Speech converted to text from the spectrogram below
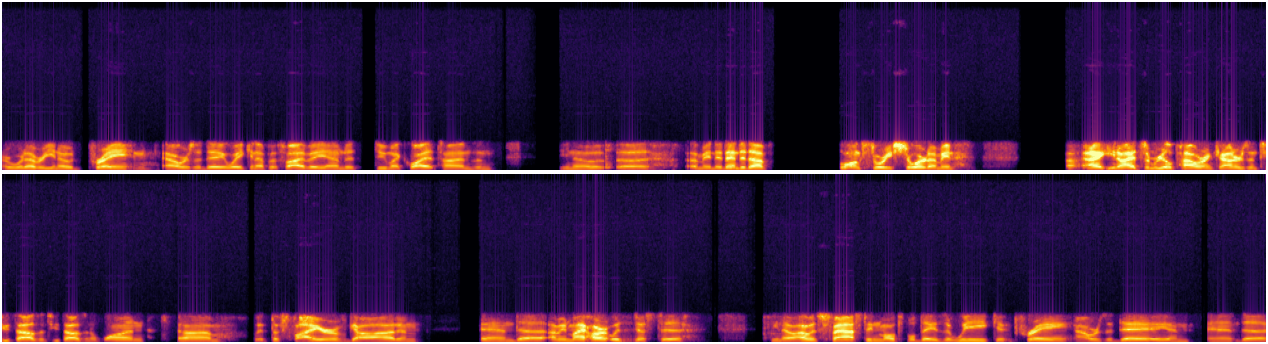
or whatever you know praying hours a day waking up at 5 a.m. to do my quiet times and you know uh I mean it ended up long story short I mean I you know I had some real power encounters in 2000 2001 um with the fire of God and and uh I mean my heart was just to you know, I was fasting multiple days a week and praying hours a day and and uh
